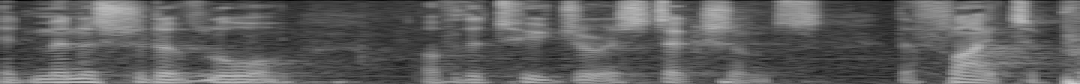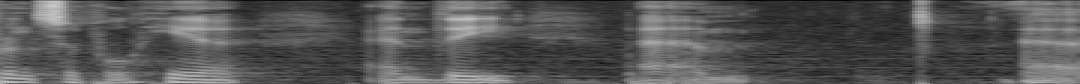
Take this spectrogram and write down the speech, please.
administrative law of the two jurisdictions, the flight to principle here, and the um, uh,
